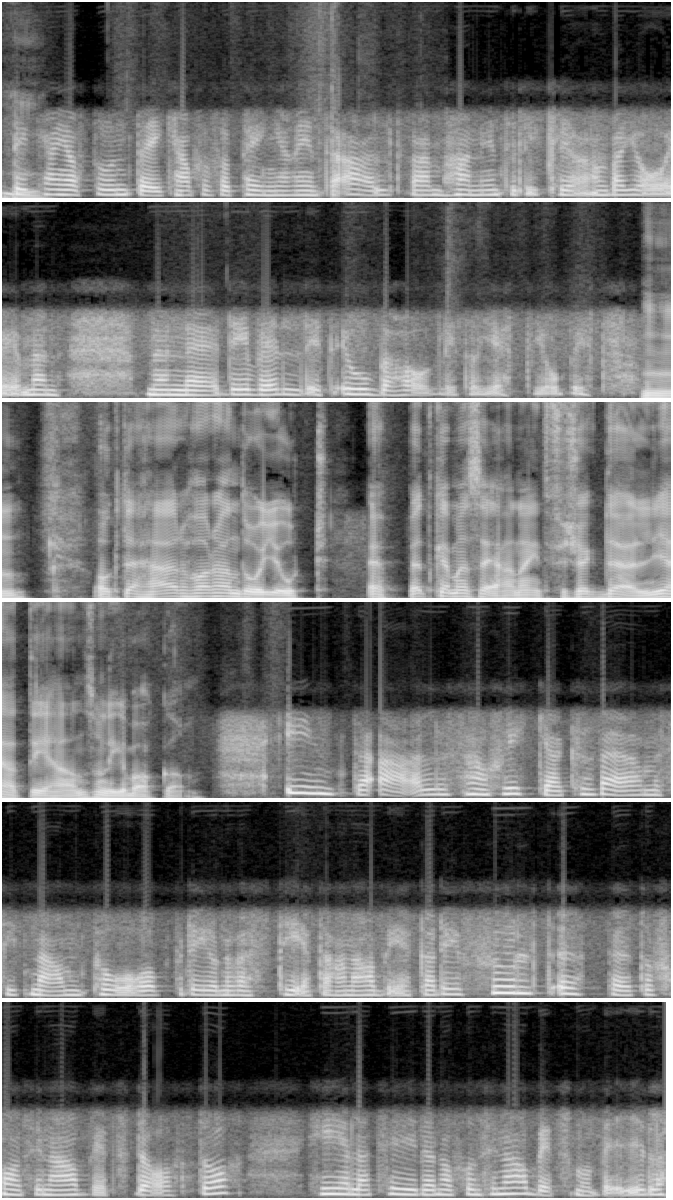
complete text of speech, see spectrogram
det mm. kan jag strunta i kanske för pengar är inte allt. Han är inte lyckligare än vad jag är. Men, men eh, det är väldigt obehagligt och jättejobbigt. Mm. Och det här har han då gjort öppet kan man säga. Han har inte försökt dölja att det är han som ligger bakom. Inte alls. Han skickar kuvert med sitt namn på på det universitet där han arbetar. Det är fullt öppet och från sin arbetsdator hela tiden och från sin arbetsmobil.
